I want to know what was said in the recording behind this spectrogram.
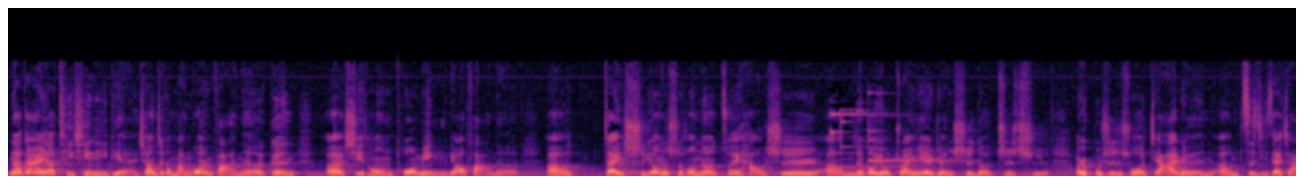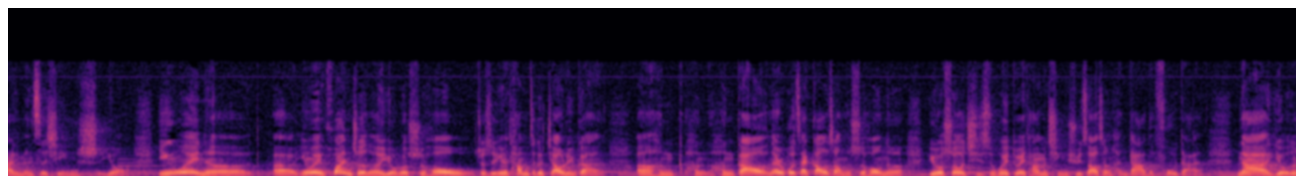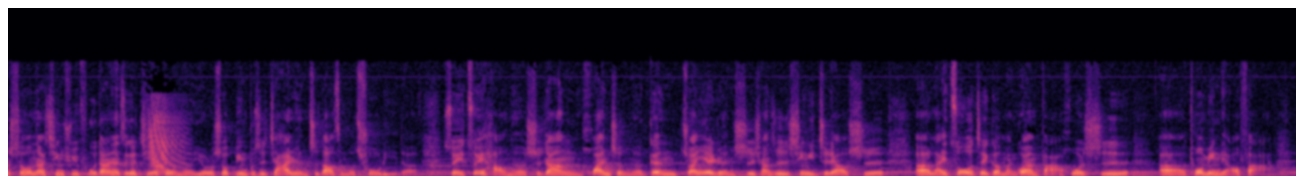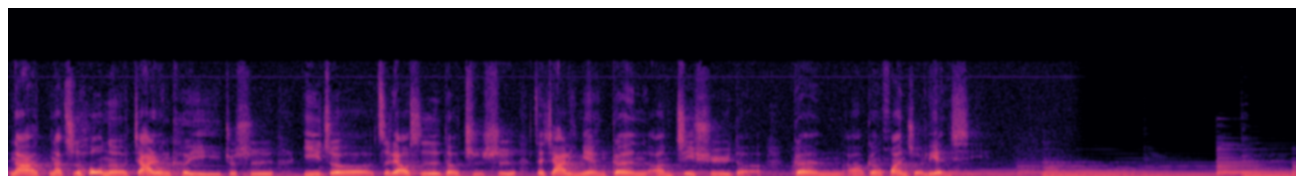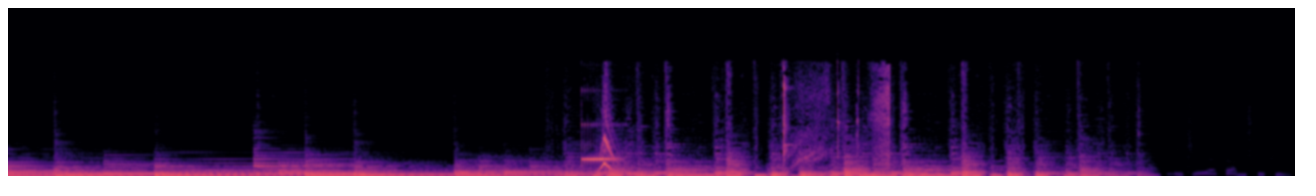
那当然要提醒一点，像这个满贯法呢，跟呃系统脱敏疗法呢，呃。在使用的时候呢，最好是啊能够有专业人士的支持，而不是说家人嗯自己在家里面自行使用。因为呢，呃，因为患者呢有的时候就是因为他们这个焦虑感呃很很很高，那如果在高涨的时候呢，有时候其实会对他们情绪造成很大的负担。那有的时候那情绪负担的这个结果呢，有的时候并不是家人知道怎么处理的，所以最好呢是让患者呢跟专业人士，像是心理治疗师呃来做这个满。灌法，或是呃脱敏疗法。那那之后呢？家人可以就是依着治疗师的指示，在家里面跟嗯继续的跟呃跟患者练习。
